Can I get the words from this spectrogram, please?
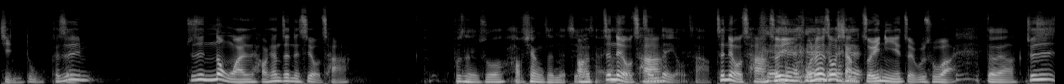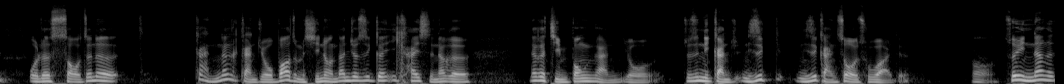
紧度。可是就是弄完好像真的是有差，不能说好像真的是哦，真的有差，真的有差，真的有差。所以我那个时候想嘴你也嘴不出来。对啊，就是我的手真的干那个感觉，我不知道怎么形容，但就是跟一开始那个那个紧绷感有。就是你感觉你是你是感受得出来的哦，所以那个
